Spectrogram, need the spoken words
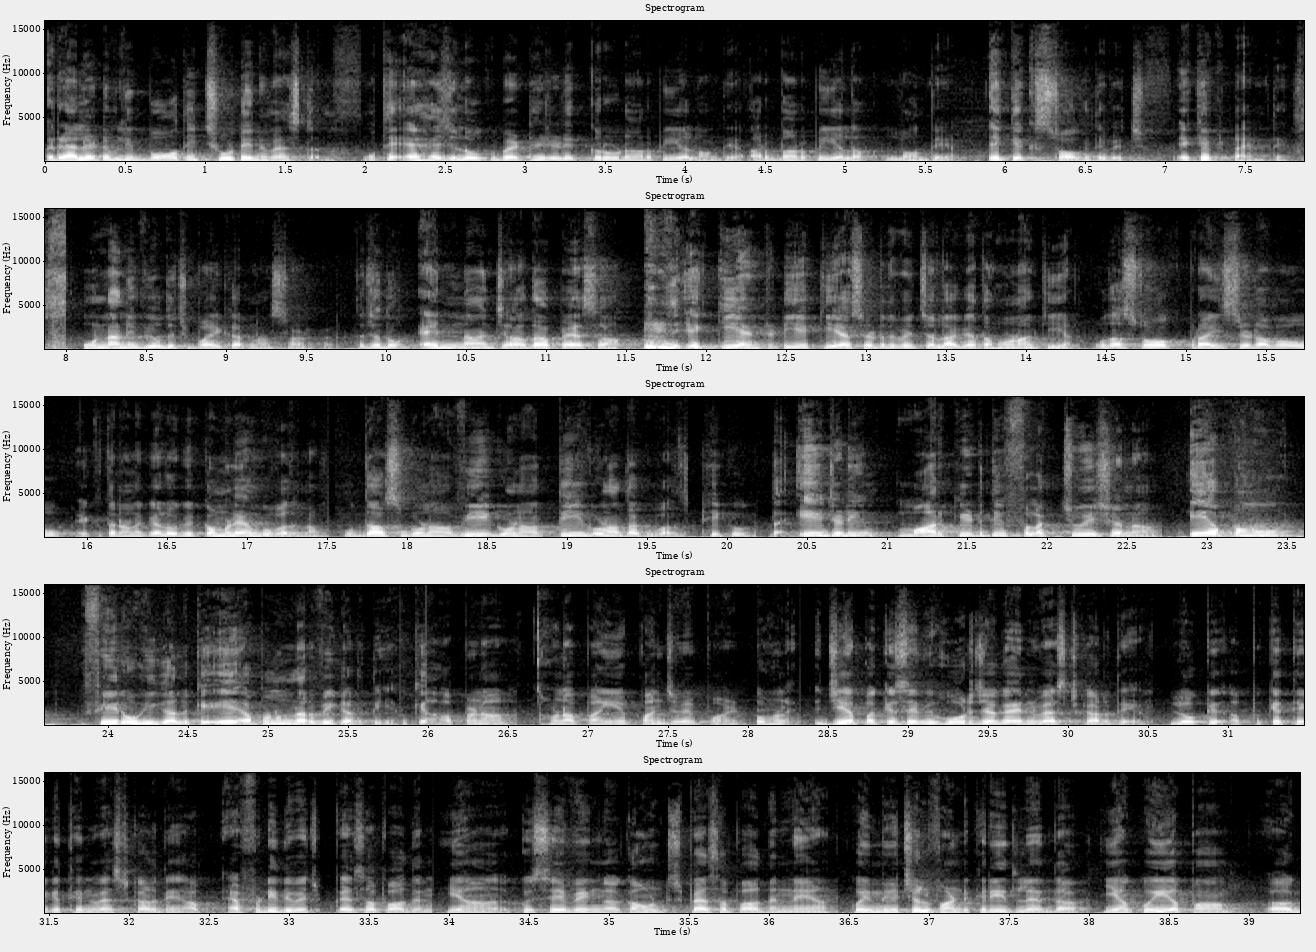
ਰੈਲੇਟਿਵਲੀ ਬਹੁਤ ਹੀ ਛੋਟੇ ਇਨਵੈਸਟਰ ਉੱਥੇ ਇਹੋ ਜਿਹੇ ਲੋਕ ਬੈਠੇ ਜਿਹੜੇ ਕਰੋੜਾਂ ਰੁਪਈਆ ਲਾਉਂਦੇ ਆ, ਅਰਬਾਂ ਰੁਪਈਆ ਲਾ- ਲਾਉਂਦੇ ਆ, ਇੱਕ ਇੱਕ ਸਟਾਕ ਦੇ ਵਿੱਚ, ਇੱਕ ਇੱਕ ਟਾਈਮ ਤੇ। ਉਹਨਾਂ ਨੇ ਵੀ ਉਹਦੇ ਚ ਬਾਈ ਕਰਨਾ ਸਟਾਰਟ ਕਰ ਤਾਂ ਜਦੋਂ ਇੰਨਾ ਜ਼ਿਆਦਾ ਪੈਸਾ ਇੱਕ ਹੀ ਐਂਟੀਟੀ ਇੱਕ ਹੀ ਐਸੈਟ ਦੇ ਵਿੱਚ ਚਲਾ ਗਿਆ ਤਾਂ ਹੋਣਾ ਕੀ ਆ? ਉਹਦਾ ਸਟਾਕ ਪ੍ਰਾਈਸ ਜਿਹੜਾ ਵਾ ਉਹ ਇੱਕ ਤਰ੍ਹਾਂ ਨਾਲ ਕਹਿ ਲਓ ਕਿ ਕਮਲੇ ਵਾਂਗੂ ਵਧਣਾ। ਉਹ 10 ਗੁਣਾ 20 ਗੁਣਾ 30 ਗੁਣਾ ਤੱਕ ਵਧ। ਠੀਕ ਹੋ ਗਿਆ। ਤਾਂ ਇਹ ਜਿਹੜੀ ਮਾਰਕੀਟ ਦੀ ਫਲਕਚੁਏਸ਼ਨ ਆ, ਇਹ ਆਪਾਂ ਨੂੰ ਫਿਰ ਉਹੀ ਗੱਲ ਕਿ ਇਹ ਆਪਾਂ ਨੂੰ ਨਰਵੀ ਕਰਦੀ ਹੈ ਕਿਉਂਕਿ ਆਪਣਾ, ਹੁਣ ਆਪਾਂ ਇਹ ਪੰਜਵੇਂ ਪੁਆਇੰਟ ਹੁਣ ਜੇ ਆਪਾਂ ਕਿਸੇ ਵੀ ਹੋਰ ਜਗ੍ਹਾ ਇਨਵੈਸਟ ਕਰਦੇ ਆ, ਲੋਕ ਆਪਾਂ ਕਿੱਥੇ ਕਿੱਥੇ ਇਨਵੈਸਟ ਕਰਦੇ ਆ ਐਫਡੀ ਦੇ ਵਿੱਚ ਪੈਸਾ ਪਾ ਦਿੰਦੇ ਜਾਂ ਕੋਈ ਸੇਵਿੰਗ ਅਕਾਊਂਟ 'ਚ ਪੈਸਾ ਪਾ ਦਿੰਨੇ ਆ, ਕੋਈ ਮਿਊਚੁਅਲ ਫੰਡ ਖਰੀਦ ਲੈਂਦਾ, ਜਾਂ ਕੋਈ ਆਪਾਂ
